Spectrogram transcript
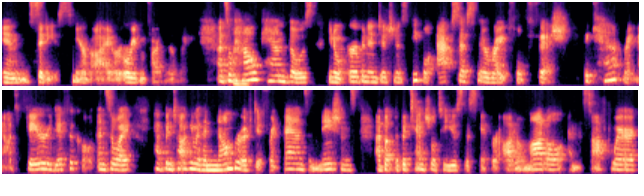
in cities nearby or, or even farther away. And so mm-hmm. how can those, you know, urban indigenous people access their rightful fish they can't right now. It's very difficult. And so I have been talking with a number of different bands and nations about the potential to use the Skipper Otto model and the software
